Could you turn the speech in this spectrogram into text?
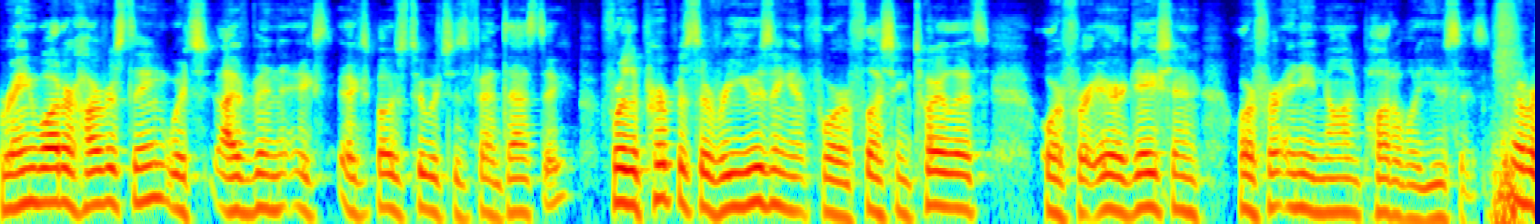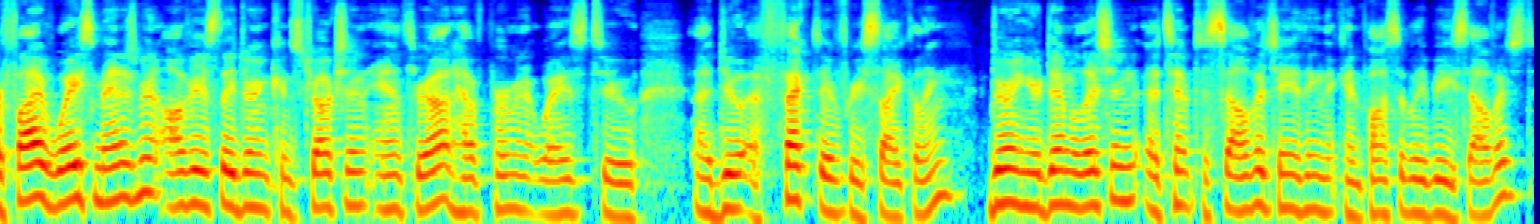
rainwater harvesting, which I've been ex exposed to, which is fantastic, for the purpose of reusing it for flushing toilets or for irrigation or for any non-potable uses. Number five, waste management. Obviously during construction and throughout have permanent ways to uh, do effective recycling. During your demolition, attempt to salvage anything that can possibly be salvaged,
